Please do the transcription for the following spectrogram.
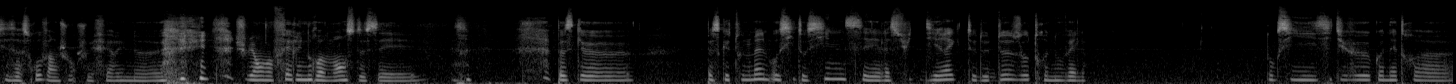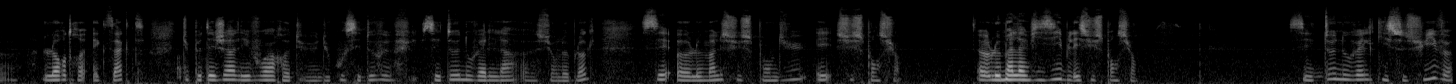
Si ça se trouve, un jour, je vais faire une, je vais en faire une romance de ces, parce que, tout de même, Ocytocine, c'est la suite directe de deux autres nouvelles. Donc, si, si tu veux connaître euh, l'ordre exact, tu peux déjà aller voir euh, du, coup ces deux, ces deux nouvelles-là euh, sur le blog. C'est le mal suspendu et suspension. le mal invisible et suspension. C'est deux nouvelles qui se suivent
